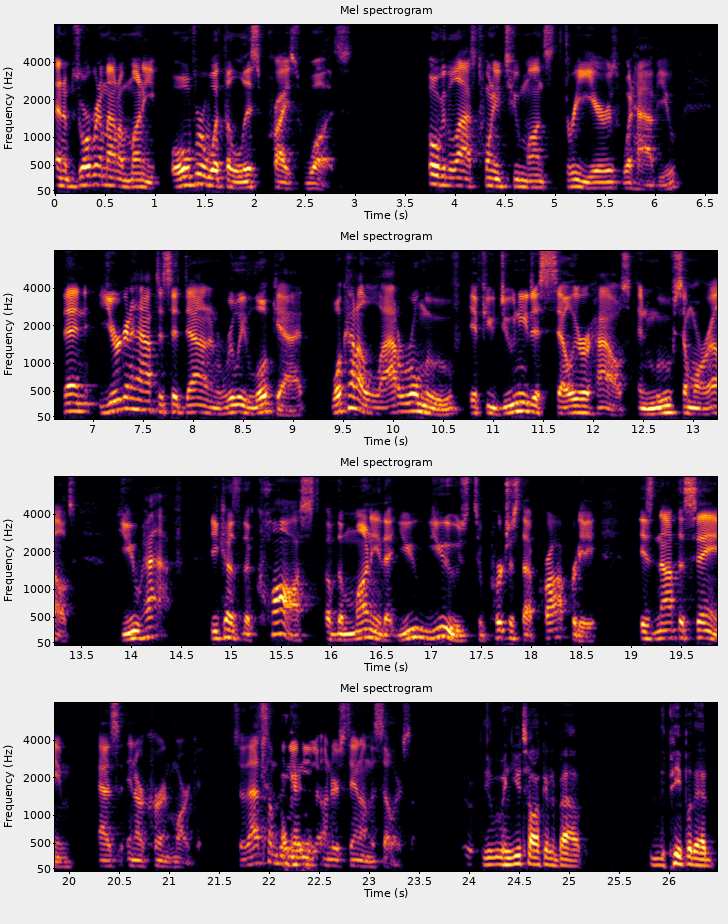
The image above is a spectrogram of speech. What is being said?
an absorbent amount of money over what the list price was over the last 22 months 3 years what have you then you're going to have to sit down and really look at what kind of lateral move if you do need to sell your house and move somewhere else you have. Because the cost of the money that you use to purchase that property is not the same as in our current market. So that's something okay. you need to understand on the seller side when you're talking about the people that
